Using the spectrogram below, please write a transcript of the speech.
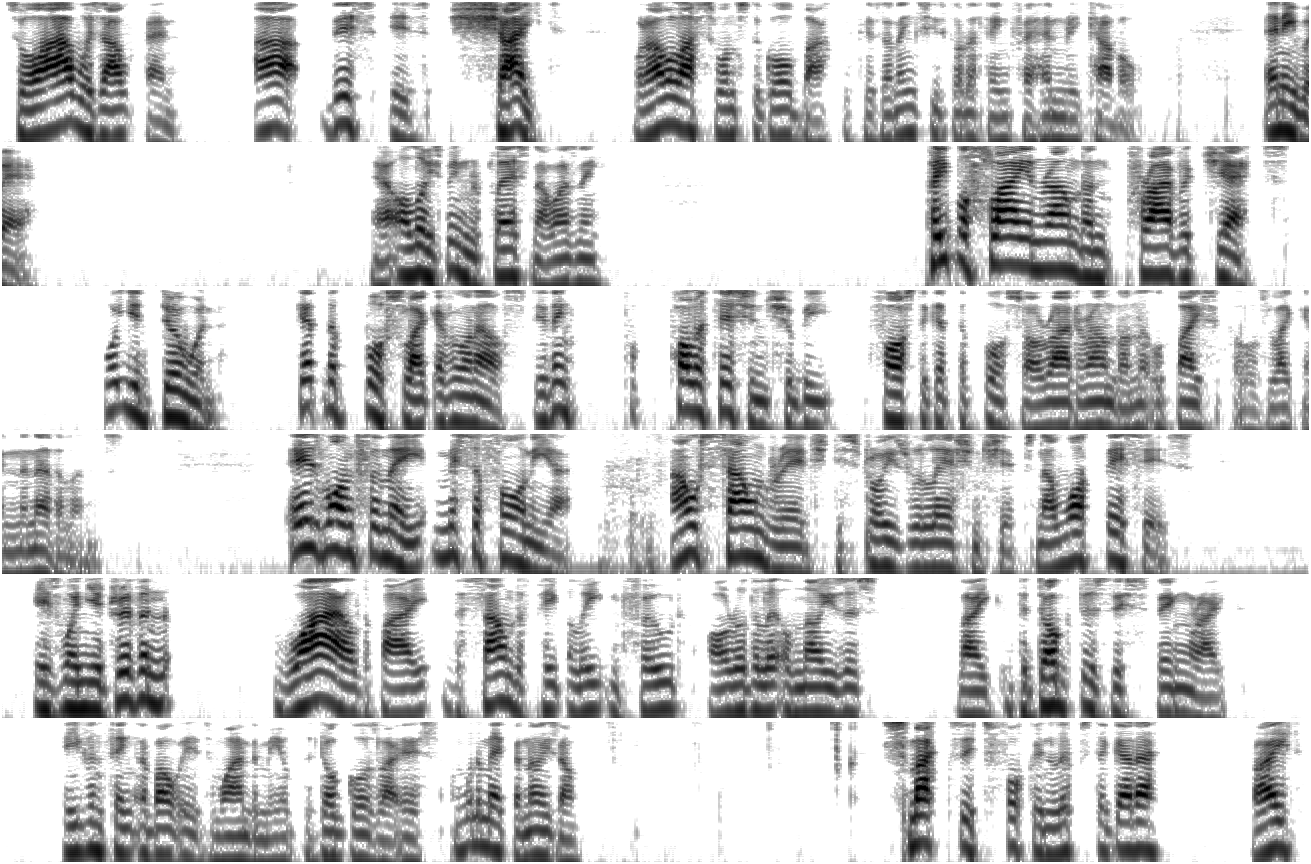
So I was out then. Ah, this is shite. But our lass wants to go back because I think she's got a thing for Henry Cavill. Anyway, yeah, although he's been replaced now, hasn't he? People flying around on private jets. What you doing? Get the bus like everyone else. Do you think politicians should be forced to get the bus or ride around on little bicycles like in the Netherlands? Here's one for me misophonia. How sound rage destroys relationships. Now, what this is, is when you're driven wild by the sound of people eating food or other little noises. Like the dog does this thing, right? Even thinking about it, it's winding me up. The dog goes like this. I'm going to make the noise now. Smacks its fucking lips together, right?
